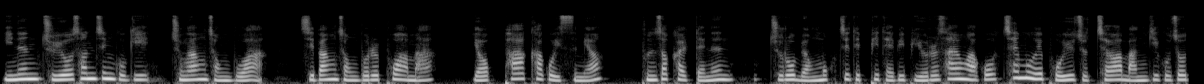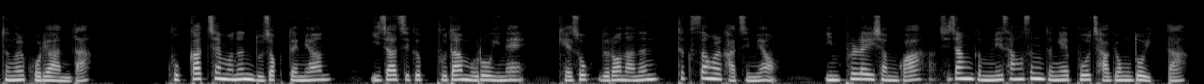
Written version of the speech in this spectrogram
이는 주요 선진국이 중앙정부와 지방정부를 포함하 역 파악하고 있으며 분석할 때는 주로 명목 GDP 대비 비율을 사용하고 채무의 보유 주체와 만기 구조 등을 고려한다. 국가 채무는 누적되면 이자 지급 부담으로 인해 계속 늘어나는 특성을 가지며 인플레이션과 시장금리 상승 등의 부작용도 있다.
